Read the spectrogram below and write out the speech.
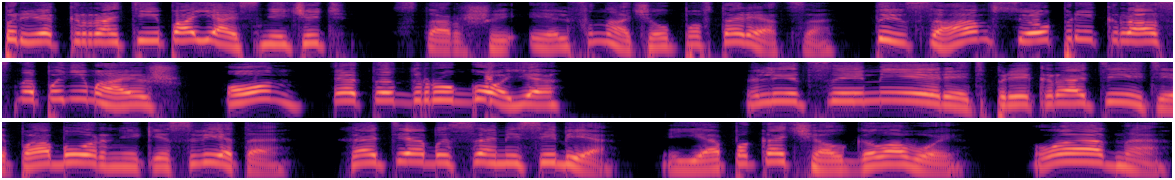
«Прекрати поясничать!» Старший эльф начал повторяться. «Ты сам все прекрасно понимаешь. Он — это другое!» «Лицемерить прекратите, поборники света! Хотя бы сами себе!» Я покачал головой. «Ладно,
